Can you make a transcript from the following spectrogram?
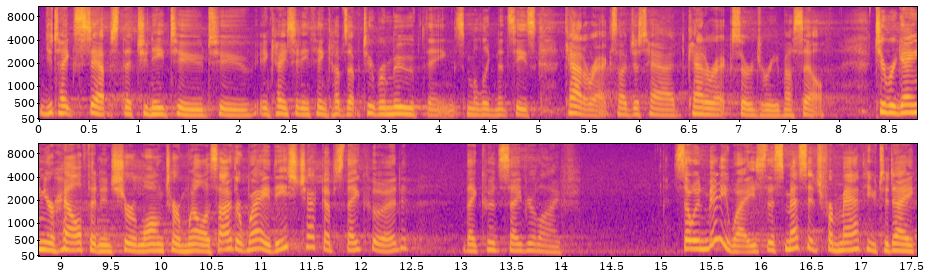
you take steps that you need to to in case anything comes up to remove things malignancies cataracts. I just had cataract surgery myself. To regain your health and ensure long-term wellness. Either way these checkups they could they could save your life. So in many ways this message from matthew today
